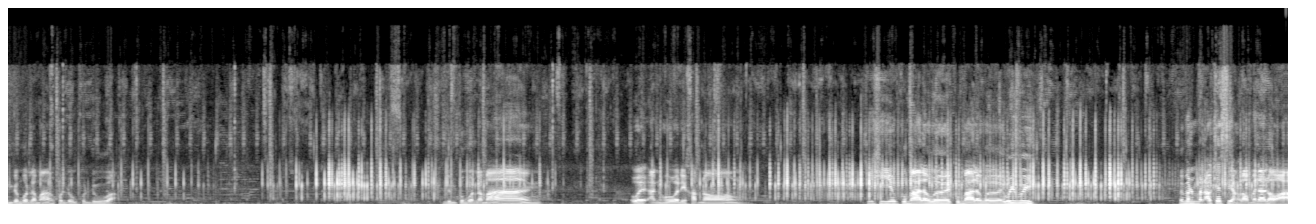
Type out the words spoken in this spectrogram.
ลืมกันหมดแล้วมั้งคนดงคนดูอะ ลืมกูหมดแล้วมั้งโอ้ยอันโฮสวัสดีครับน้องชิชิวกูมาแล้วเว้ยกูมาแล้วเว้ยอุ้ยอุ้ยเฮ้ยมันมันเอาแค่เสียงเราไม่ได้หรอวะ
